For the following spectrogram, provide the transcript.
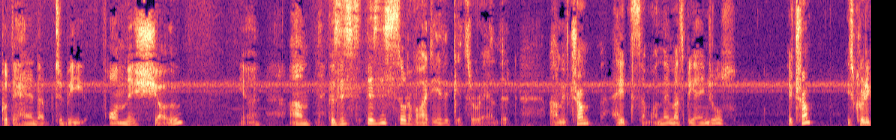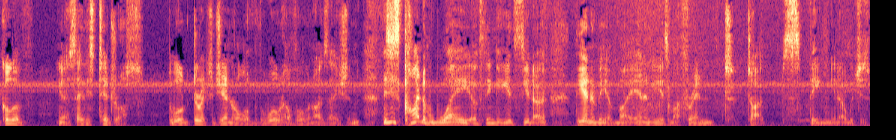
put their hand up to be on this show, you know. Because um, there's this sort of idea that gets around that um, if Trump hates someone, they must be angels. If Trump is critical of, you know, say this Tedros, the World Director General of the World Health Organization, there's this kind of way of thinking it's, you know, the enemy of my enemy is my friend type thing, you know, which is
